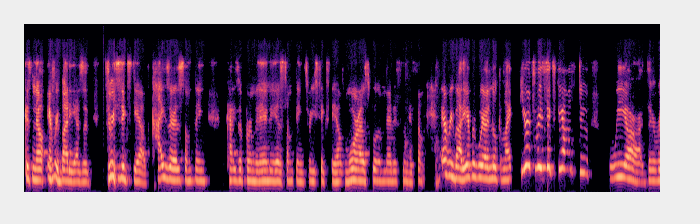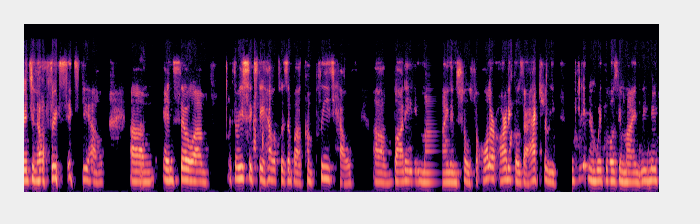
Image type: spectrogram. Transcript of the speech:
because now everybody has a 360 health. Kaiser has something, Kaiser Permanente has something 360 health, Morehouse School of Medicine has something. Everybody, everywhere I look, I'm like, you're 360 health too. We are the original 360 health. Um, and so um, 360 Health was about complete health, uh, body, mind, and soul. So all our articles are actually written with those in mind. We make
